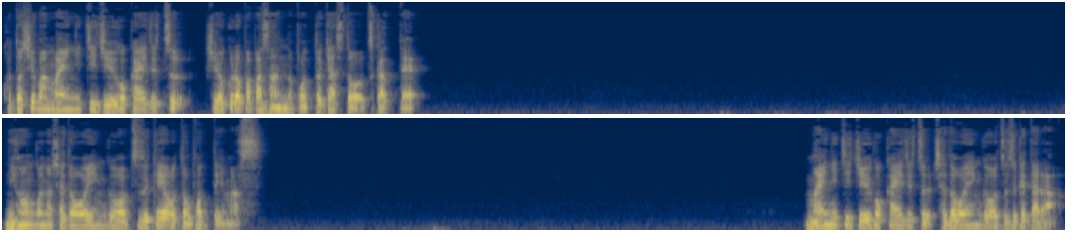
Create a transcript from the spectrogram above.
今年は毎日15回ずつ白黒パパさんのポッドキャストを使って日本語のシャドーイングを続けようと思っています。毎日15回ずつシャドーイングを続けたら、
